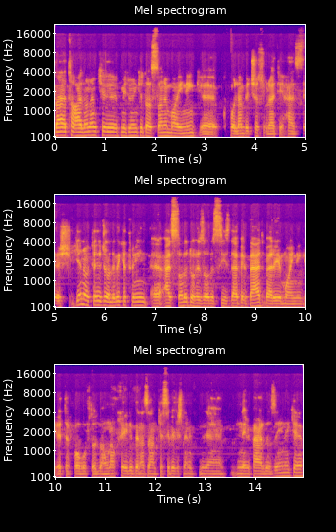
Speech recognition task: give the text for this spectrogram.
و تا الان هم که می‌دونین که داستان ماینینگ کلا به چه صورتی هستش. یه نکته جالبه که تو این از سال 2013 به بعد برای ماینینگ اتفاق افتاد و اونم خیلی به نظرم کسی بهش نمی‌پردازه اینه که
